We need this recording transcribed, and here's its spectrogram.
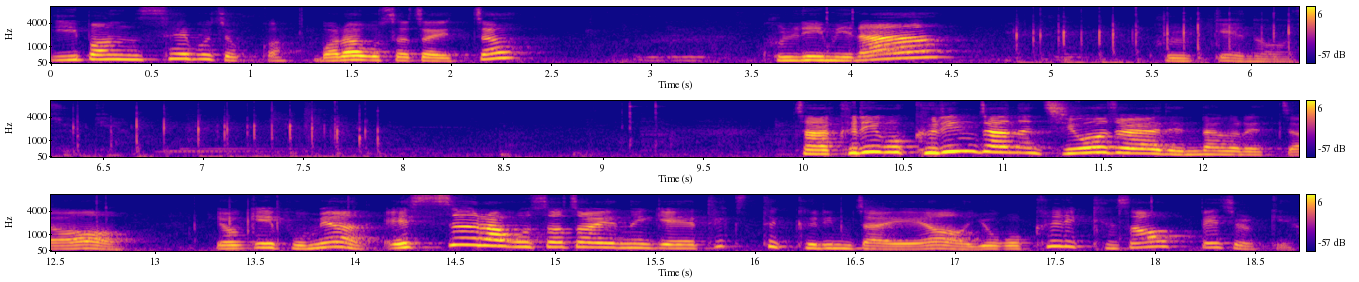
2번 세부 조건 뭐라고 써져 있죠? 굴림이랑 굵게 넣어줄게요. 자 그리고 그림자는 지워줘야 된다 그랬죠. 여기 보면 S라고 써져 있는 게 텍스트 그림자예요. 요거 클릭해서 빼줄게요.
